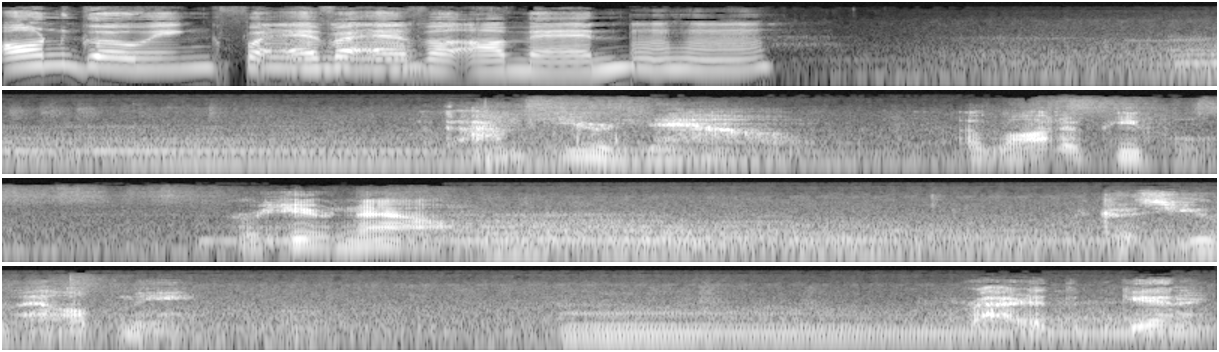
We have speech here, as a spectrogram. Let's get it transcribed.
Ongoing, forever, Mhm. ever, amen. Mm-hmm. Look, I'm here now. A lot of people are here now because you helped me right at the beginning.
